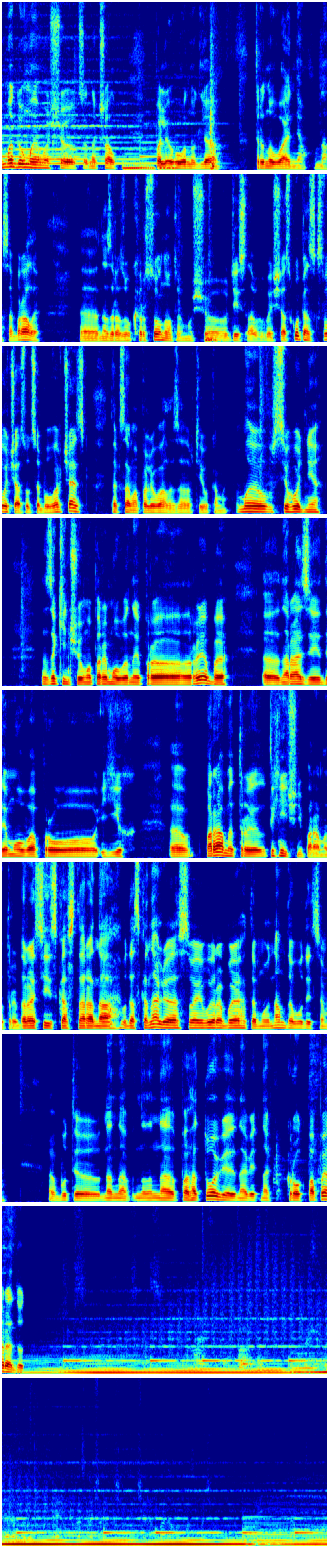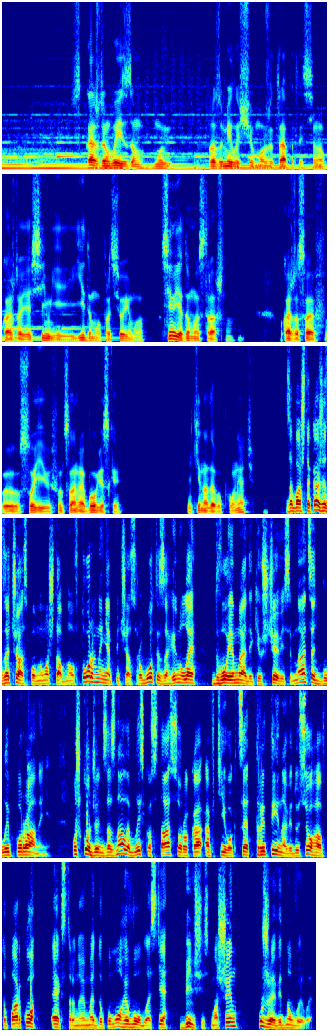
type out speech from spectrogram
ми думаємо, що це накшал полігону для тренування нас обрали е, на зразок Херсону, тому що дійсно весь час Куп'янськ свого часу це був Вовчанськ, так само полювали за автівками. Ми сьогодні закінчуємо перемовини про реби. Е, Наразі йде мова про їх е, параметри, технічні параметри. Російська сторона удосконалює свої вироби, тому нам доводиться бути на, на, на, на поготові, навіть на крок попереду. З кожним виїздом ми розуміли, що може трапитися. Ну, у кожного є сім'ї, їдемо, працюємо. Всім, я думаю, страшно. У кожного своє, свої функціональні обов'язки, які треба виконувати. Забашта каже, за час повномасштабного вторгнення під час роботи загинули двоє медиків. Ще 18 були поранені. Пошкоджень зазнали близько 140 автівок. Це третина від усього автопарку екстреної меддопомоги в області. Більшість машин уже відновили.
